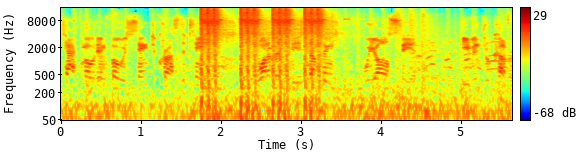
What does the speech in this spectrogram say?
TAC mode info is synced across the team. One of us sees something, we all see it, even through cover.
